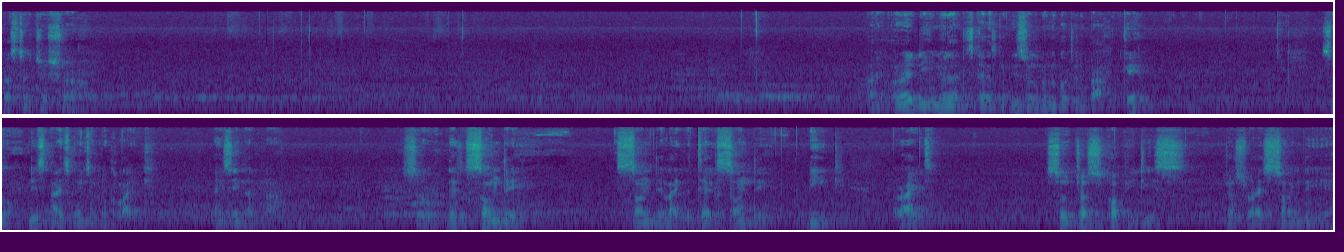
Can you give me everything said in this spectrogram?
pastor joshua right already you know that this guy's this one's going to go to the back okay? So this eye is going to look like are you seeing that now? So there's a sunday sunday like the text sunday big right so just copy this just write sunday here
